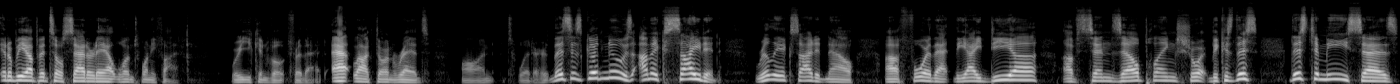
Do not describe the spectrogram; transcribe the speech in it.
it'll be up until Saturday at 125, where you can vote for that at Locked On Reds on Twitter. This is good news. I'm excited, really excited now uh, for that. The idea of Senzel playing short, because this this to me says,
